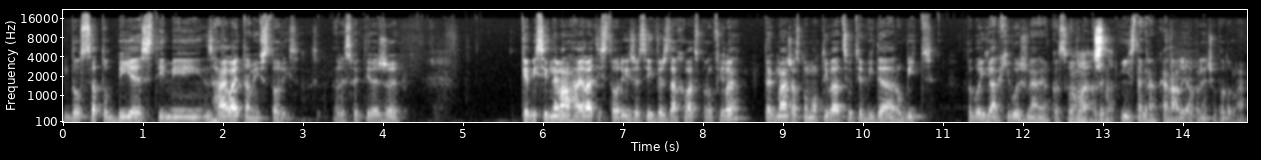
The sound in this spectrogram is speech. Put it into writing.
dosť sa to bije s tými, s highlightami v stories. Respektíve, že keby si nemal highlighty stories, že si ich vieš zachovať v profile, tak máš aspoň motiváciu tie videá robiť, lebo ich archivuješ na nejakom svojom No, akože. Instagram kanáli alebo niečo podobné.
